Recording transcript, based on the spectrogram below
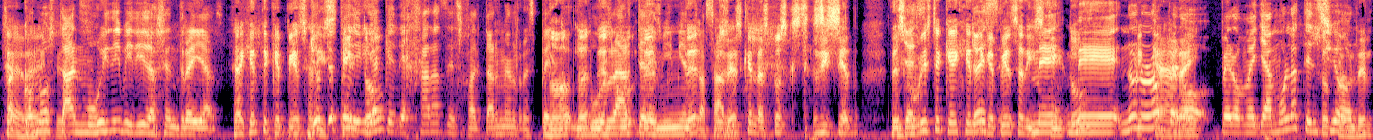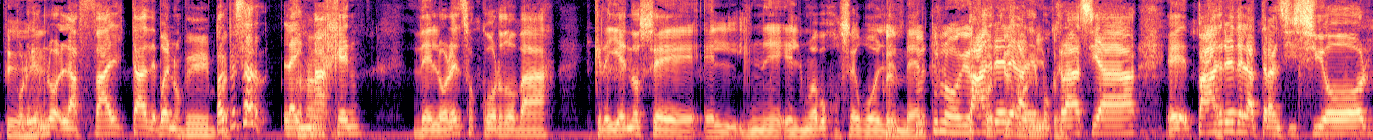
O sea, cómo están muy divididas entre ellas. O sea, hay gente que piensa Yo te distinto. pediría que dejaras de faltarme al respeto No, no, y burlarte de mí mientras de- pues es que las cosas que estás diciendo. ¿Descubriste que hay gente que piensa distinto? me- no, no, no, caray. pero, pero me llamó la atención, por ¿eh? ejemplo, la falta de... Bueno, De para empezar, la Ajá. imagen de Lorenzo Córdoba creyéndose el, el nuevo José Goldenberg, Pues tú- tú padre de la bonito. democracia, eh, padre de la transición,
